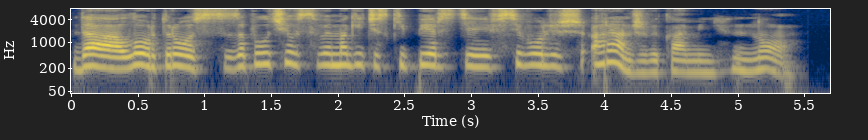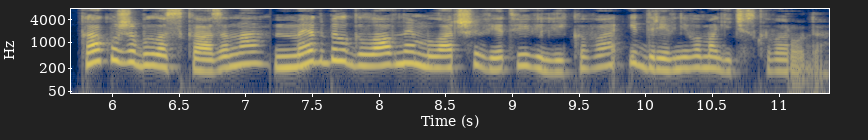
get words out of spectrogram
Да, лорд Росс заполучил в свой магический перстень всего лишь оранжевый камень, но... Как уже было сказано, Мэт был главной младшей ветви великого и древнего магического рода.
